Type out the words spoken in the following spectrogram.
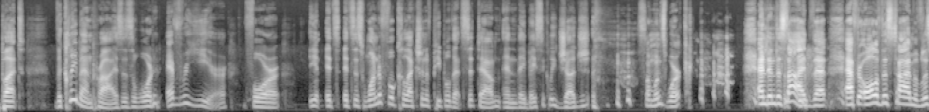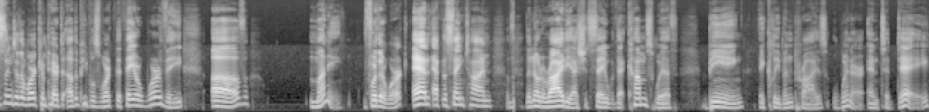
But the Kleban Prize is awarded every year for it's it's this wonderful collection of people that sit down and they basically judge someone's work and then decide that after all of this time of listening to their work compared to other people's work that they are worthy of money for their work. And at the same time the notoriety i should say that comes with being a Kleban prize winner. And today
